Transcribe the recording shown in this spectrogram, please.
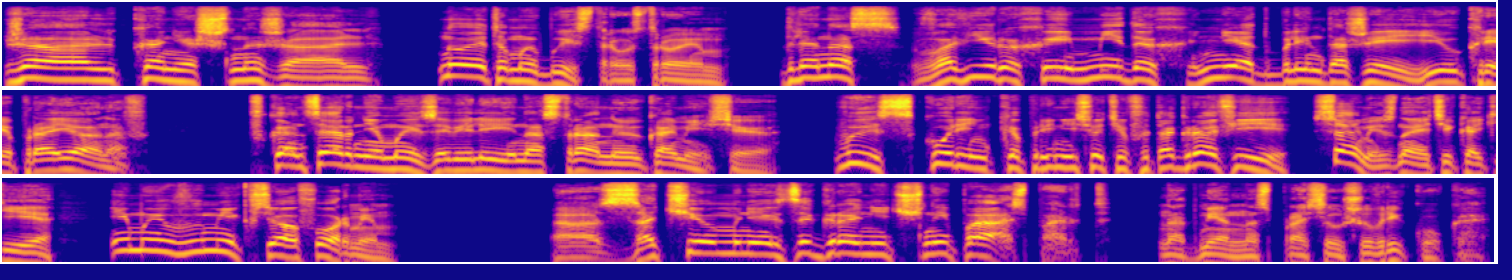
«Жаль, конечно, жаль. Но это мы быстро устроим. Для нас в Авирах и Мидах нет блиндажей и укрепрайонов. В концерне мы завели иностранную комиссию. Вы скоренько принесете фотографии, сами знаете какие, и мы вмиг все оформим». «А зачем мне заграничный паспорт?» — надменно спросил Шеврикука.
